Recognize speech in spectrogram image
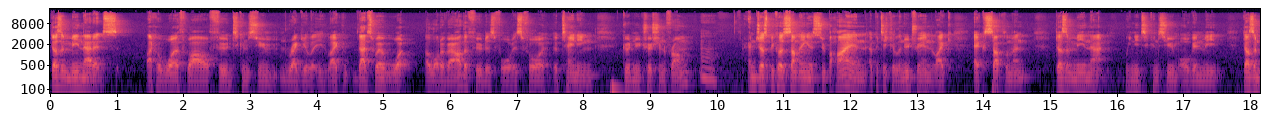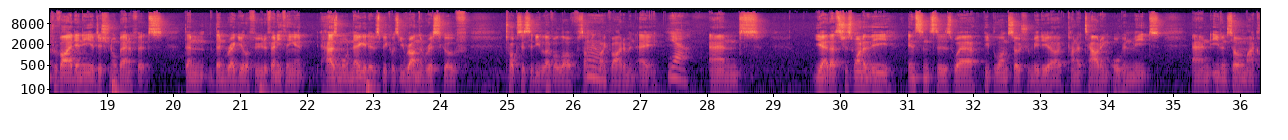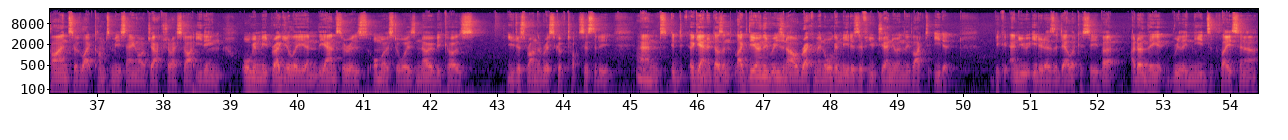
doesn't mean that it's like a worthwhile food to consume regularly. Like that's where what a lot of our other food is for is for obtaining good nutrition from. Mm. And just because something is super high in a particular nutrient, like X supplement, doesn't mean that we need to consume organ meat. Doesn't provide any additional benefits than than regular food. If anything, it has more negatives because you run the risk of toxicity level of something mm. like vitamin A. Yeah. And yeah, that's just one of the instances where people on social media are kind of touting organ meat. And even some of my clients have like come to me saying, "Oh, Jack, should I start eating organ meat regularly?" And the answer is almost always no because you just run the risk of toxicity. Mm. And it, again, it doesn't like the only reason I would recommend organ meat is if you genuinely like to eat it, and you eat it as a delicacy. But I don't think it really needs a place in a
